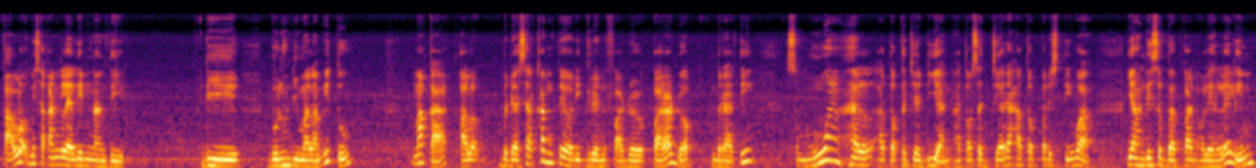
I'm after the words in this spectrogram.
Kalau misalkan Lelim nanti dibunuh di malam itu, maka kalau berdasarkan teori grandfather paradox berarti semua hal atau kejadian atau sejarah atau peristiwa yang disebabkan oleh Lelim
